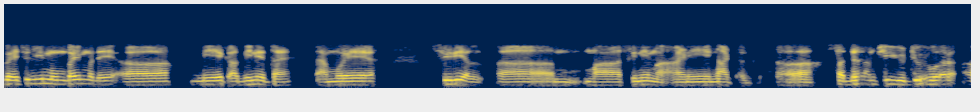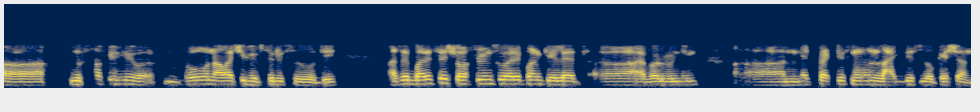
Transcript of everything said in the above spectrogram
बेसिकली मुंबईमध्ये मी एक अभिनेता आहे. त्यामुळे सिरियल सिनेमा आणि नाटक सध्या आमची युट्यूबवर नुसता फिल्मीवर ब्रो नावाची वेबसिरीज सुरू होती. असे बरेचसे शॉर्ट फिल्म्स वगैरे पण केले आहेत अवॉर्ड विनिंग नेट प्रॅक्टिस म्हणून लाईक दिस लोकेशन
